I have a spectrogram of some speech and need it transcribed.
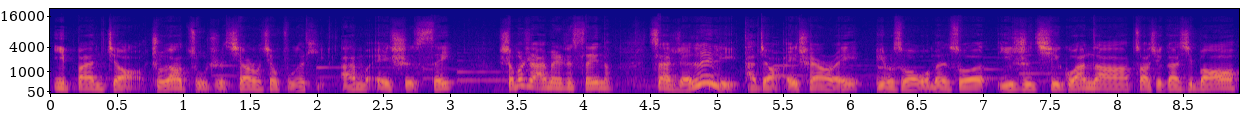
一般叫主要组织相容性复合体 （MHC）。什么是 MHC 呢？在人类里，它叫 HLA。比如说，我们说移植器官呐、造血干细胞、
